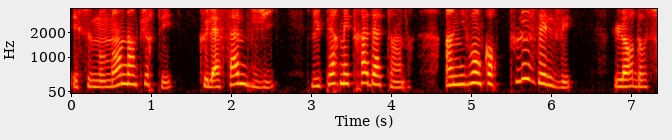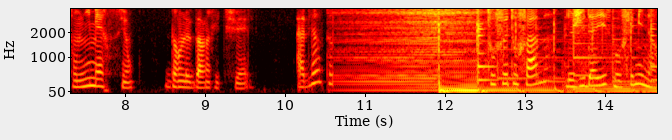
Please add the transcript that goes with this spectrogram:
Et ce moment d'impureté que la femme vit lui permettra d'atteindre un niveau encore plus élevé lors de son immersion dans le bain rituel. À bientôt. Tout feu, tout femme, le judaïsme au féminin.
